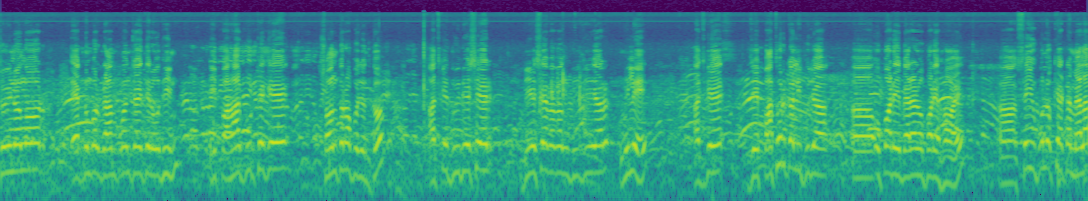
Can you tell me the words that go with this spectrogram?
চৈনগর এক নম্বর গ্রাম পঞ্চায়েতের অধীন এই পাহাড়পুর থেকে সন্তরা পর্যন্ত আজকে দুই দেশের বিএসএফ এবং বিজিআর মিলে আজকে যে পাথরকালী পূজা ওপারে, বেড়ার ওপারে হয় সেই উপলক্ষে একটা মেলা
